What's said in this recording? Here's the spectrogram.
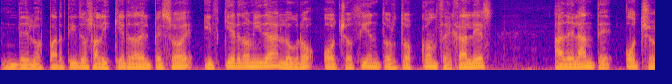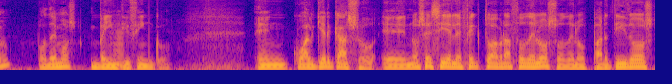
de los partidos a la izquierda del PSOE, Izquierda Unida logró 802 concejales, adelante 8, Podemos 25. En cualquier caso, eh, no sé si el efecto abrazo del oso de los partidos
